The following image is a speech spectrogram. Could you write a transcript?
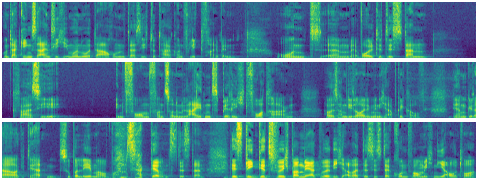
Und da ging es eigentlich immer nur darum, dass ich total konfliktfrei bin. Und ähm, wollte das dann quasi in Form von so einem Leidensbericht vortragen. Aber das haben die Leute mir nicht abgekauft. Die haben gedacht, oh, der hat ein super Leben, aber warum sagt er uns das dann? Das klingt jetzt furchtbar merkwürdig, aber das ist der Grund, warum ich nie Autor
